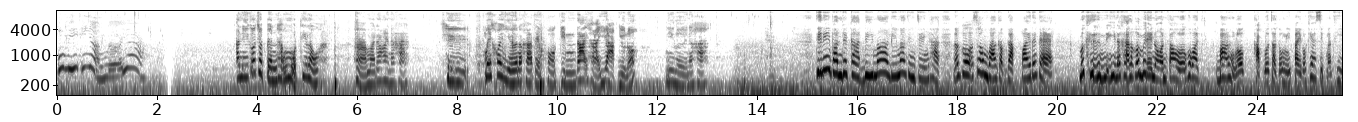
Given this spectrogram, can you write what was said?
บูมีอีหยังเลยอะ อันนี้ก็จะเป็นทั้งหมดที่เราหามาได้นะคะ คือไม่ค่อยเยอะนะคะ แต่พอกินได้หายอยากอยู่เนาะนี่เลยนะคะ ที่นี่บรรยากาศดีมากดีมากจริง ๆ ค่ะ แล้วก็ซ่อมวางกับดักไปตั้งแต่ เมื่อคืนนี้นะคะ แล้วก็ไม่ได้นอนเฝ้า เพราะว่าบ้านของเราขับรถจากตรงนี้ไปก็แค่ 10 นาที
